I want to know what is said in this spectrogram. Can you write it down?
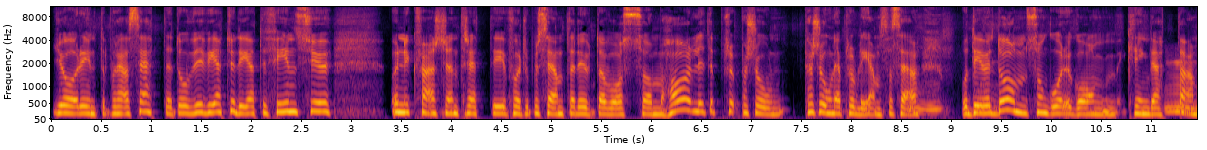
gör inte på det här sättet och vi vet ju det att det finns ju ungefär 30-40 procent av oss som har lite person, personliga problem så att säga. Och det är väl de som går igång kring detta.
